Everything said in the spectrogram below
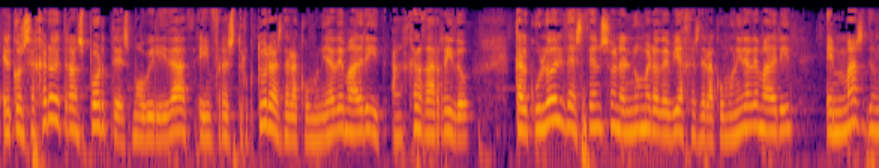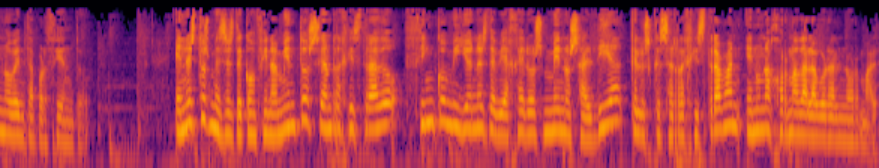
El consejero de Transportes, Movilidad e Infraestructuras de la Comunidad de Madrid, Ángel Garrido, calculó el descenso en el número de viajes de la Comunidad de Madrid en más de un 90%. En estos meses de confinamiento se han registrado 5 millones de viajeros menos al día que los que se registraban en una jornada laboral normal.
